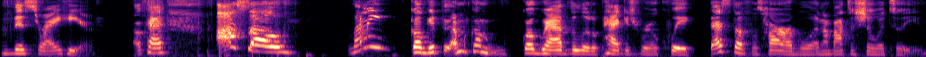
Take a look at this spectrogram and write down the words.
this right here. Okay. Also, let me go get the, I'm to go grab the little package real quick. That stuff was horrible and I'm about to show it to you.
